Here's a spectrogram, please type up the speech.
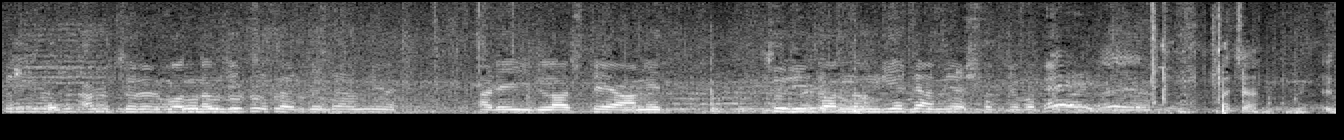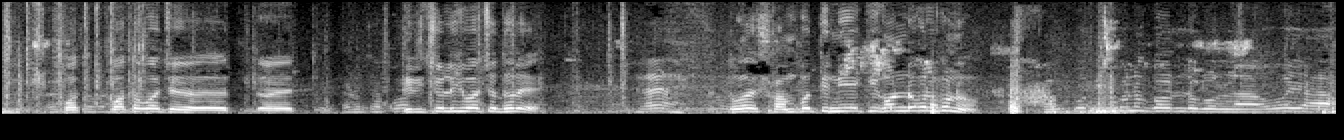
তিরিশ বছর আমি চোরের বদনাম দিচ্ছি তার জন্য আমি আর এই লাস্টে আমের চুরির বদনাম দিয়েছে আমি আর সহ্য করতে পারি আচ্ছা কত কত বছর তিরিশ চল্লিশ বছর ধরে? হ্যাঁ। তোমাদের সম্পত্তি নিয়ে কি গন্ডগোল কোনো? সম্পত্তি কোনো গন্ডগোল না ওই আহ,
